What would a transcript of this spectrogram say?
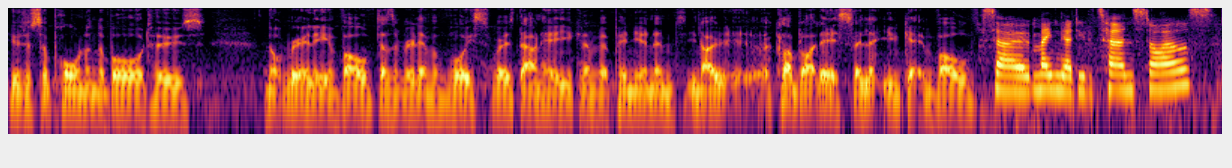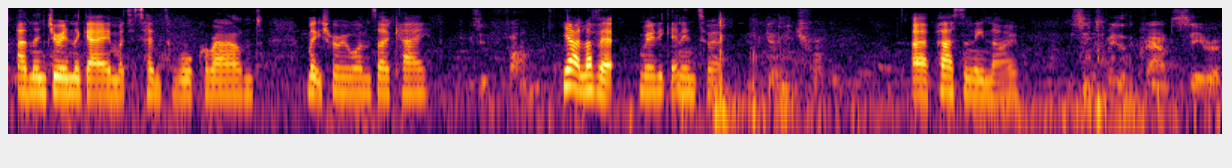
you're just a pawn on the board who's not really involved, doesn't really have a voice. Whereas down here, you can have an opinion, and you know, a club like this, they let you get involved. So mainly I do the turnstiles, and then during the game, I just tend to walk around, make sure everyone's okay. Is it fun? Yeah, I love it. Really getting into it. Do you get any trouble? Uh, personally, no. It seems to me that the crowd here are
